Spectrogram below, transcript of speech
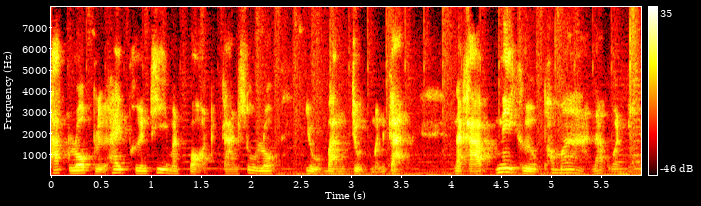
พักลบหรือให้พื้นที่มันปลอดการสู้รบอยู่บางจุดเหมือนกันนะครับ นี่คือพม่าณวันนี้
